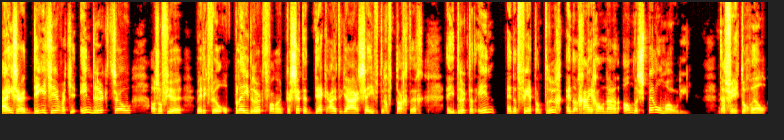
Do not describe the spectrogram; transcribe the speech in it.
ijzer dingetje wat je indrukt zo. Alsof je, weet ik veel, op play drukt van een cassettedek uit de jaren 70 of 80. En je drukt dat in en dat veert dan terug. En dan ga je gewoon naar een ander spelmodi. Dat vind ik toch wel,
